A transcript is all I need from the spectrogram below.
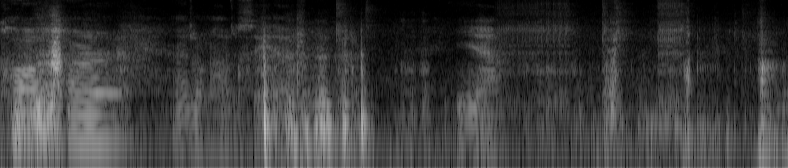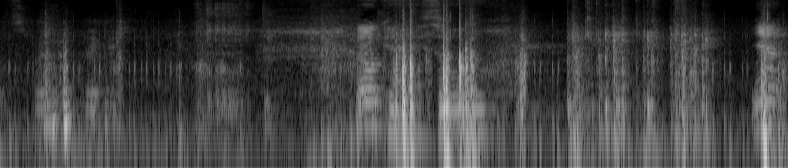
car. I don't know how to say that. Yeah. Okay. Okay, so yeah.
